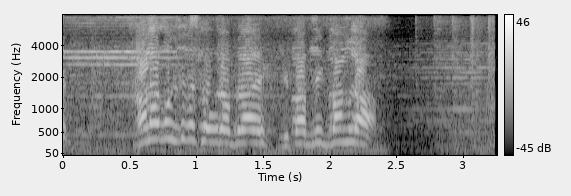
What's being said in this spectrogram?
খানাগুল থেকে সৌরভ রায় রিপাবলিক বাংলা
